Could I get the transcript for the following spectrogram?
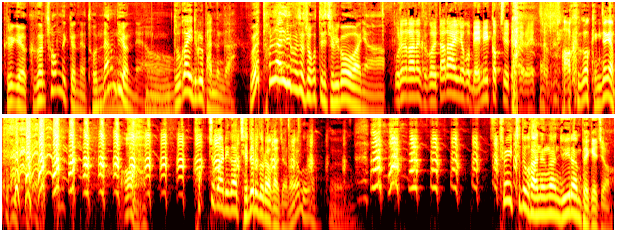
그러게요. 그건 처음 느꼈네요. 돈 낭비였네요. 음, 누가 이득을 받는가? 왜 털 날리면서 저것들이 즐거워하냐. 우리나라는 그걸 따라하려고 메밀 껍질 베개로 했죠. 아, 그거 굉장히 아픕니다. 어, 턱주가리가 제대로 돌아가잖아요. 그거. 예. 스트레이트도 가능한 유일한 베개죠.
